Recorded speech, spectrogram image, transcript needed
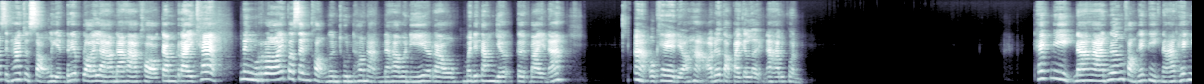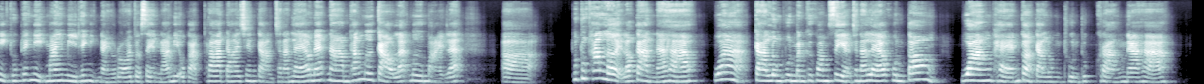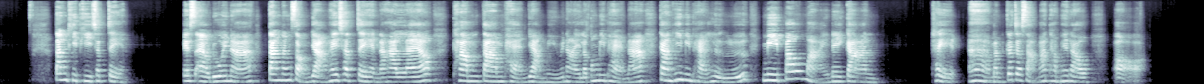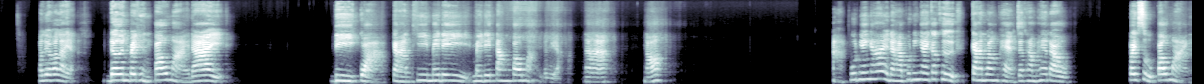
155.2 เหรียญเรียบร้อยแล้วนะคะ ขอกำไรแค่ 100%ของเงินทุนเท่านั้นนะคะ วันนี้เราไม่ได้ตั้งเยอะเกินไปนะ อ่าโอเค เดี๋ยวหาออเดอร์ต่อไปกันเลยนะคะทุกคน เทคนิคนะคะเรื่องของเทคนิคนะเทคนิคทุกเทคนิคไม่มีเทคนิคไหน100%นต์นะมีโอกาสพลาดได้เช่นกัน ฉะนั้นแล้วแนะนำทั้งมือเก่าและมือใหม่และอ่าทุกๆท่านเลยแล้วกันนะคะ ว่าการลงทุนมันคือความเสี่ยง ฉะนั้นแล้วคุณต้องวางแผนก่อนการลงทุนทุกครั้งนะคะ ตั้ง TP ชัดเจน SL ด้วยนะ ตั้งทั้ง2องอย่างให้ชัดเจนนะคะ แล้วทำตามแผนอย่างมีวินัย เราต้องมีแผนนะ การที่มีแผนหรือมีเป้าหมายในการเทรด อ่า มันก็จะสามารถทำให้เรา เออเขาเรียกว่าอะไรอะเดินไปถึงเป้าหมายได้ ดีกว่าการที่ไม่ได้ไม่ได้ตั้งเป้าหมายเลยอะค่ะนะคะเนาะ พูดง่ายๆนะคะ พูดง่ายๆก็คือการวางแผนจะทำให้เราไปสู่เป้าหมาย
